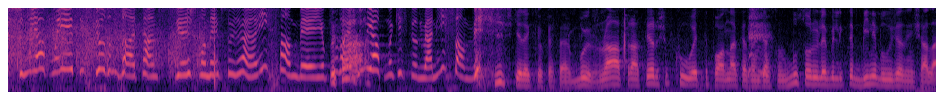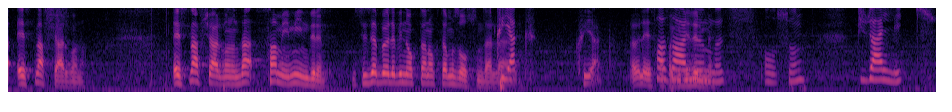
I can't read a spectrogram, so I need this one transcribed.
Şunu yapmayı hep istiyordum zaten. Yarışmada hep söylüyor ya İhsan Bey yapıyorlar. ya, Bunu yapmak istiyordum yani İhsan Bey. Hiç gerek yok efendim. Buyurun rahat rahat yarışıp kuvvetli puanlar kazanacaksınız. Bu soruyla birlikte bini bulacağız inşallah. Esnaf jargonu. Esnaf jargonunda samimi indirim. Size böyle bir nokta noktamız olsun derler. Kıyak, Kıyak. Öyle esnafa gidilir mi? olsun. Güzellik.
